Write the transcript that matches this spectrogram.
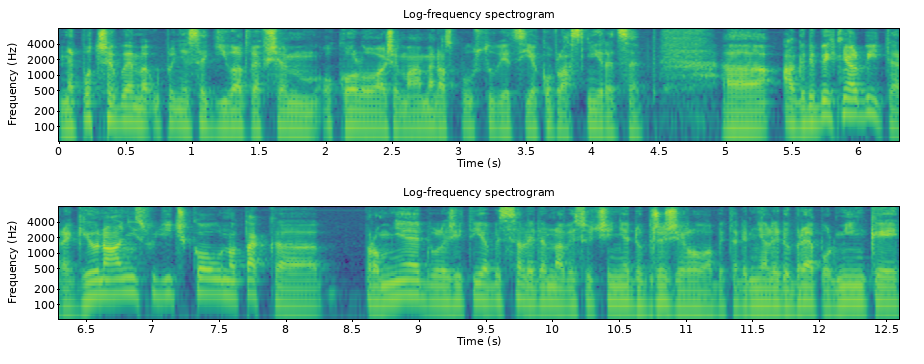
nepotřebujeme úplně se dívat ve všem okolo a že máme na spoustu věcí jako vlastní recept. Eh, a kdybych měl být regionální sudičkou, no tak pro mě je důležité, aby se lidem na Vysočině dobře žilo, aby tady měli dobré podmínky,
